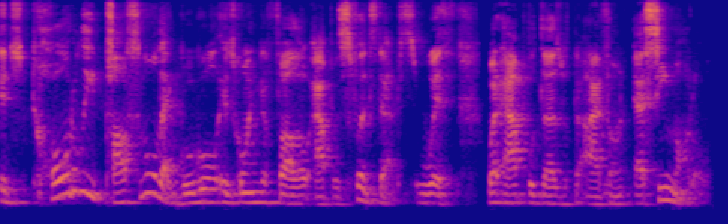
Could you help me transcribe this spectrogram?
it's totally possible that Google is going to follow Apple's footsteps with what Apple does with the iPhone SE model.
